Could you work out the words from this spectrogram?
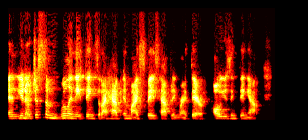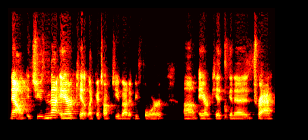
and you know, just some really neat things that I have in my space happening right there, all using Thyng app. Now it's using that ARKit, like I talked to you about it before. Um, ARKit's gonna track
